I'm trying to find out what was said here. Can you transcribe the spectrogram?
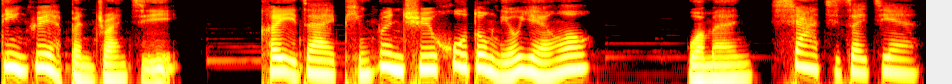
订阅本专辑，可以在评论区互动留言哦。我们下期再见。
